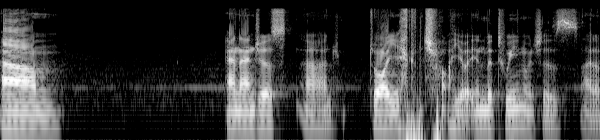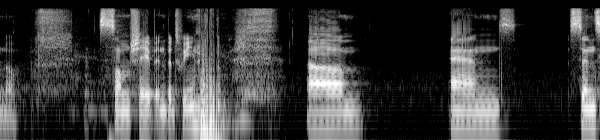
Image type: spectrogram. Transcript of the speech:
Um, and then just uh, draw your draw your in between, which is I don't know, some shape in between. um, and since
